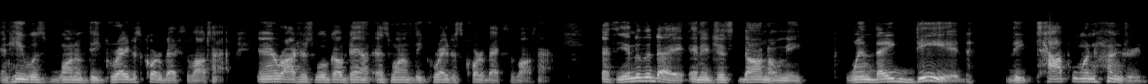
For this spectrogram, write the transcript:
and he was one of the greatest quarterbacks of all time. Aaron Rodgers will go down as one of the greatest quarterbacks of all time. At the end of the day, and it just dawned on me, when they did the top 100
